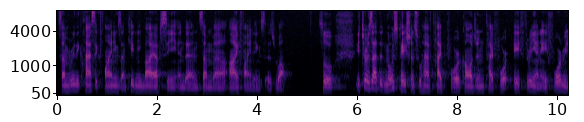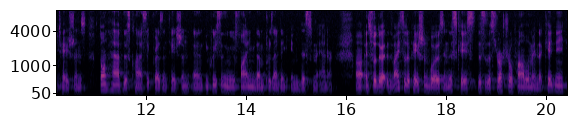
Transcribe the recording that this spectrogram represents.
some really classic findings on kidney biopsy, and then some uh, eye findings as well. So it turns out that most patients who have type 4 collagen, type 4 A3 and A4 mutations don't have this classic presentation, and increasingly we're finding them presenting in this manner. Uh, and so the advice to the patient was, in this case, this is a structural problem in the kidney.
